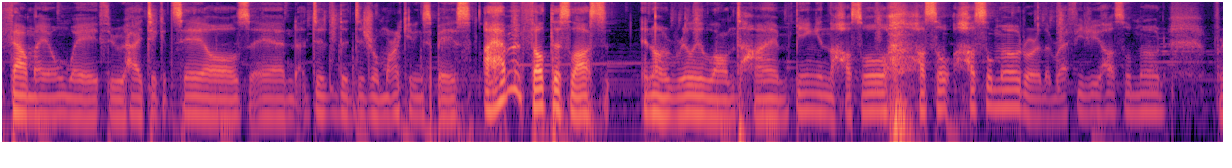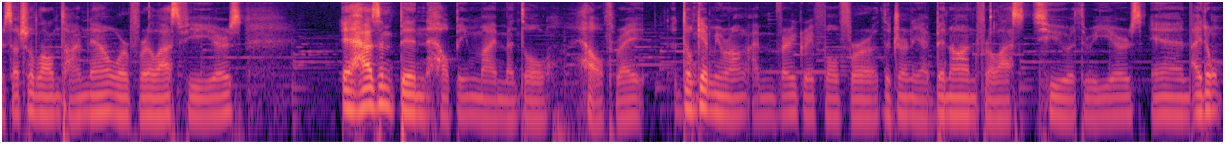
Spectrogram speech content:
found my own way through high ticket sales and did the digital marketing space i haven't felt this loss in a really long time. Being in the hustle hustle hustle mode or the refugee hustle mode for such a long time now or for the last few years it hasn't been helping my mental health, right? Don't get me wrong, I'm very grateful for the journey I've been on for the last two or three years, and I don't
